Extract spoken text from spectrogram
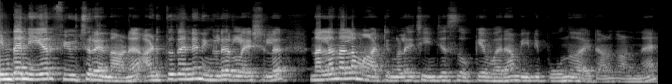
ഇൻ ദ നിയർ ഫ്യൂച്ചർ എന്നാണ്. അടുത്ത് തന്നെ നിങ്ങളുടെ റിലേഷനിൽ നല്ല നല്ല മാറ്റങ്ങൾ ചേഞ്ചസ് ഒക്കെ വരാൻ വേണ്ടി പോകുന്നതായിട്ടാണ് കാണുന്നത്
